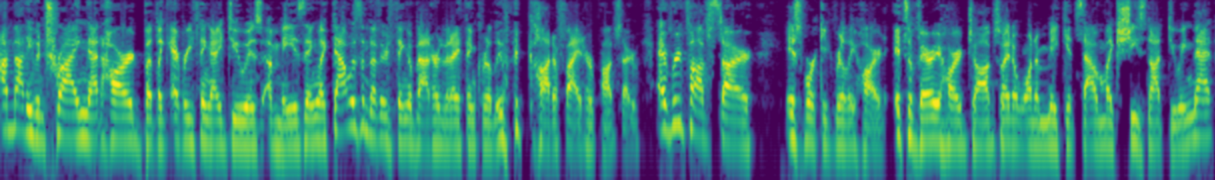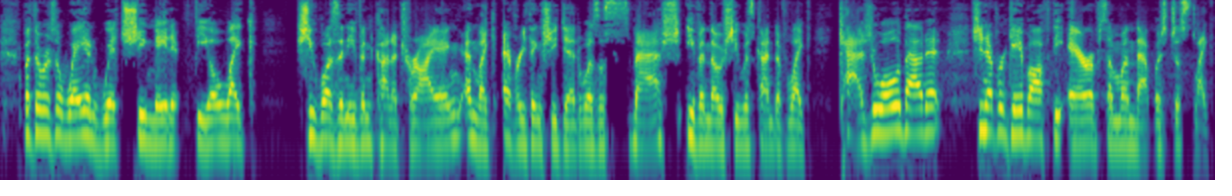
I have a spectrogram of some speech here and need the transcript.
I'm not even trying that hard, but like everything I do is amazing. Like that was another thing about her that I think really like codified her pop star. Every pop star is working really hard. It's a very hard job, so I don't want to make it sound like she's not doing that. But there was a way in which she made it feel like she wasn't even kind of trying and like everything she did was a smash even though she was kind of like casual about it. She never gave off the air of someone that was just like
